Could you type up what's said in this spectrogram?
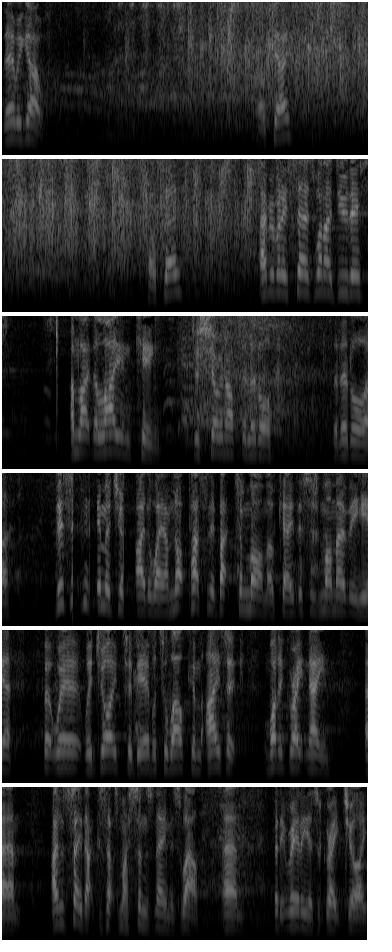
There we go. Okay. Okay. Everybody says when I do this, I'm like the Lion King, just showing off the little, the little. Uh... This isn't Imogen, by the way. I'm not passing it back to mom. Okay, this is mom over here. But we're we're joyed to be able to welcome Isaac. What a great name. Um, I would say that because that's my son's name as well. Um, but it really is a great joy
